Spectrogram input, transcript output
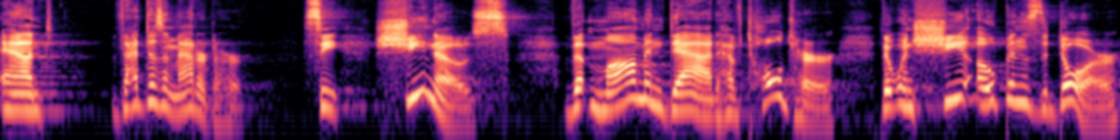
And that doesn't matter to her. See, she knows that mom and dad have told her that when she opens the door,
